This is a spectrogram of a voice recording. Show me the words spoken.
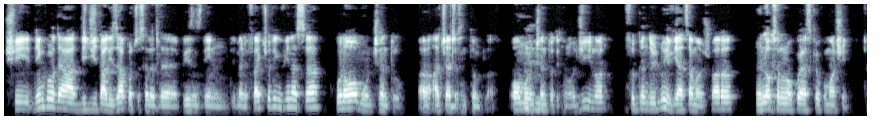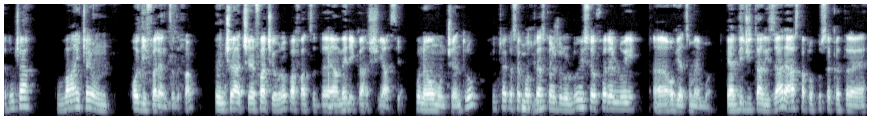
și dincolo de a digitaliza procesele de business din, din manufacturing, vine să pună omul în centru uh, a ceea ce se întâmplă. Omul mm-hmm. în mhm. centru tehnologiilor, făcându-i lui viața mai ușoară, în loc să-l înlocuiască cu mașini. Și atunci, va aici ai un, o diferență, de fapt, în ceea ce face Europa față de America și Asia. Pune omul în centru și încearcă să mhm. construiască în jurul lui și să ofere lui uh, o viață mai bună. Iar digitalizarea asta propusă către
